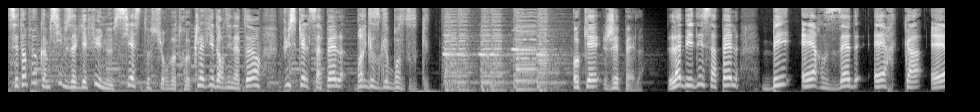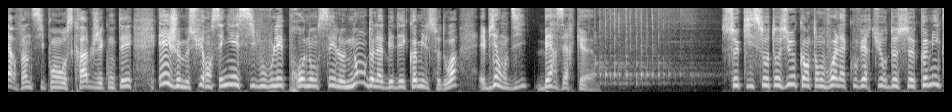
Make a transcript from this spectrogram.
c'est un peu comme si vous aviez fait une sieste sur votre clavier d'ordinateur, puisqu'elle s'appelle... Ok, j'épelle. La BD s'appelle BRZRKR, 26 points au Scrabble, j'ai compté, et je me suis renseigné, si vous voulez prononcer le nom de la BD comme il se doit, eh bien on dit Berserker. Ce qui saute aux yeux quand on voit la couverture de ce comics,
